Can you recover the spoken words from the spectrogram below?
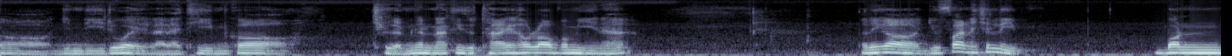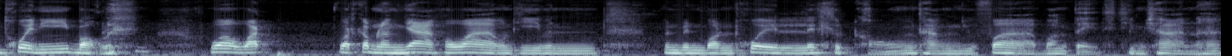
ก็ยินดีด้วยหลาย ๆ ทีมก็เฉือนกันนาทีสุดท้ายเข้ารอบก็มีนะฮะ ตอนนี้ก็ยูฟ่าในชั่นลีกบอลถ้วยนี้บอกเลย ว่าวัดวัดกำลังยากเพราะว่าบางทีมันมันเป็นบอลถ้วยเล็กสุดของทางยูฟ่าบอลเตะทีมชาตินะฮะ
